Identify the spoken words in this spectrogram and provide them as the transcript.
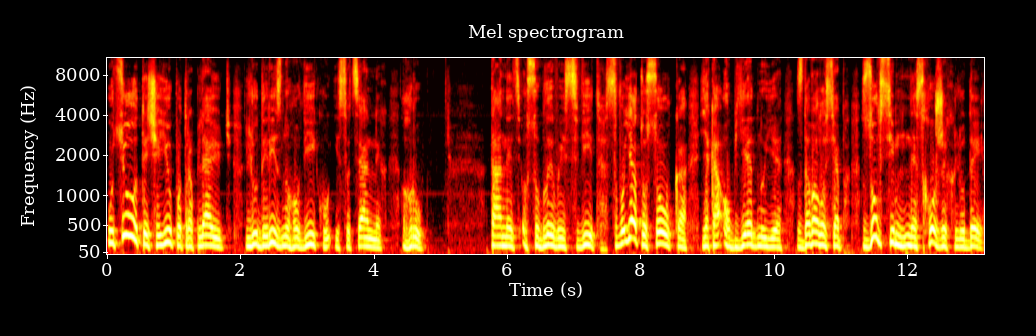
У цю течію потрапляють люди різного віку і соціальних груп. Танець особливий світ, своя тусовка, яка об'єднує, здавалося б, зовсім не схожих людей.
